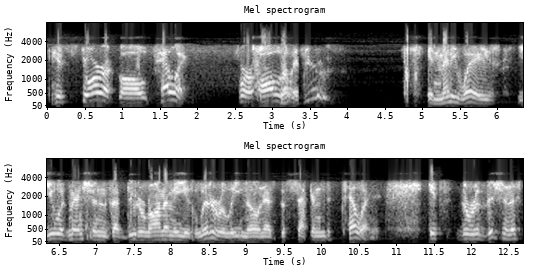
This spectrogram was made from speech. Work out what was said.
historical telling for all well, of the Jews. In many ways, you would mention that Deuteronomy is literally known as the second telling. It's the revisionist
